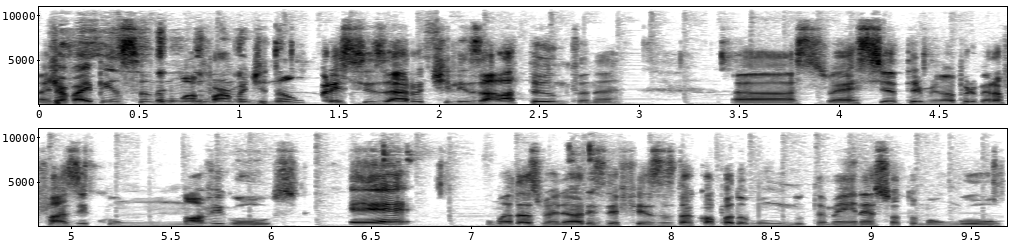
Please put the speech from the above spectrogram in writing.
mas já vai pensando numa forma de não precisar utilizá-la tanto, né? A Suécia terminou a primeira fase com nove gols. É uma das melhores defesas da Copa do Mundo também, né? Só tomou um gol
